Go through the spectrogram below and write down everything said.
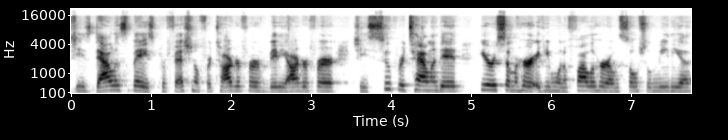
She's Dallas based professional photographer, videographer. She's super talented. Here are some of her. If you want to follow her on social media,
